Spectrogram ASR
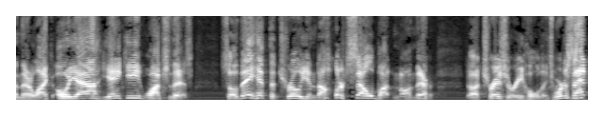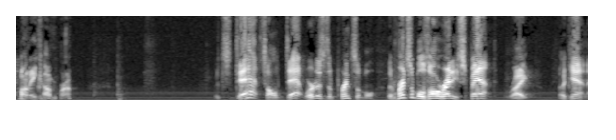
and they're like, oh, yeah, Yankee, watch this. So they hit the trillion dollar sell button on their uh, treasury holdings. Where does that money come from? It's debt. It's all debt. Where does the principal? The principal's already spent. Right. Again,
